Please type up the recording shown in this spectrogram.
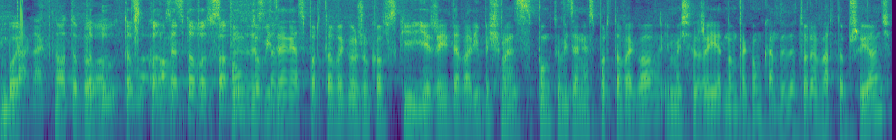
bo Tak. jednak no to było... To był, to był konceptowo On z, z słaby punktu system. widzenia sportowego Żukowski, jeżeli dawalibyśmy z punktu widzenia sportowego i myślę, że jedną taką kandydaturę warto przyjąć,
